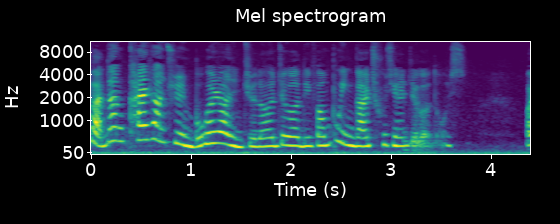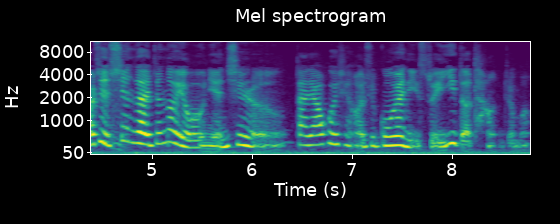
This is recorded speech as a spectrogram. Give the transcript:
吧，但开上去你不会让你觉得这个地方不应该出现这个东西。而且现在真的有年轻人，大家会想要去公园里随意的躺着吗？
